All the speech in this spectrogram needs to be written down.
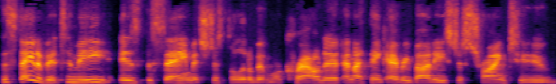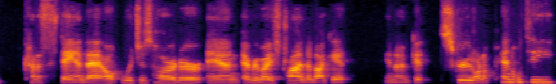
the state of it to me is the same. It's just a little bit more crowded. And I think everybody's just trying to kind of stand out, which is harder. And everybody's trying to not get, you know, get screwed on a penalty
